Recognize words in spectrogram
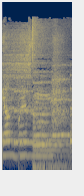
young breezy.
